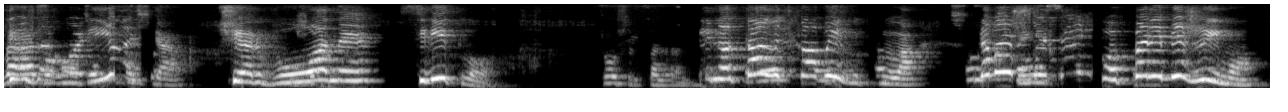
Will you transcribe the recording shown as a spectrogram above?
Загорілося червоне світло. І Наталочка вигукнула: Давай швиденько перебіжимо.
